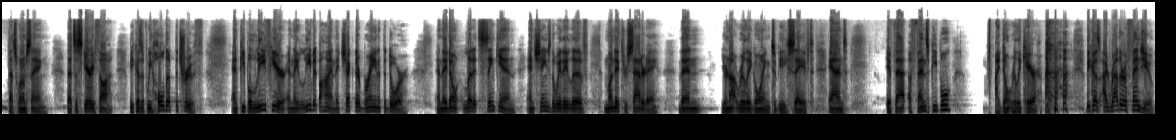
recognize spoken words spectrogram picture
That's what I'm saying. That's a scary thought because if we hold up the truth and people leave here and they leave it behind, they check their brain at the door and they don't let it sink in and change the way they live Monday through Saturday, then you're not really going to be saved. And if that offends people, I don't really care. because I'd rather offend you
